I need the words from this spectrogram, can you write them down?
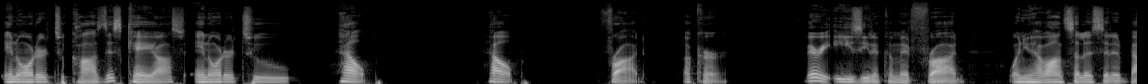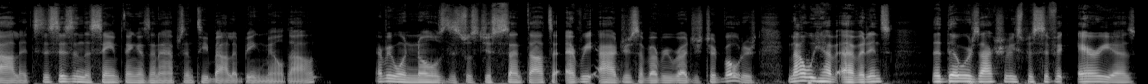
in order to cause this chaos, in order to help, help fraud occur. Very easy to commit fraud when you have unsolicited ballots. This isn't the same thing as an absentee ballot being mailed out. Everyone knows this was just sent out to every address of every registered voters. Now we have evidence that there was actually specific areas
